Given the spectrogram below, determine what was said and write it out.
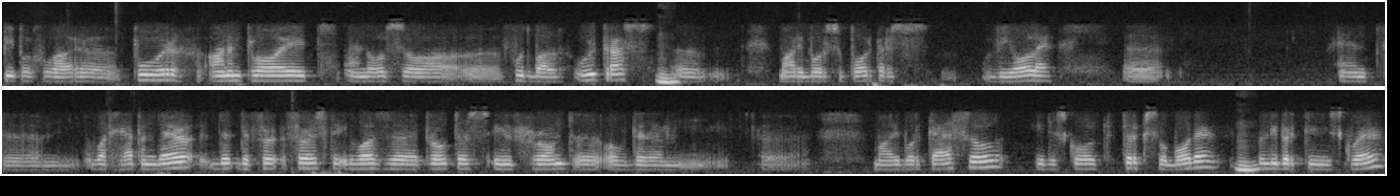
people who are uh, poor, unemployed, and also uh, football ultras, uh, Maribor supporters, Viole. Uh, and um, what happened there? The, the fir- first, it was a protest in front uh, of the um, uh, Maribor Castle. It is called Trg Svobode, Liberty Square,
